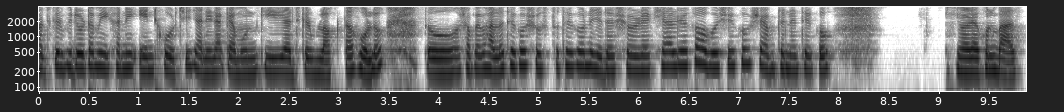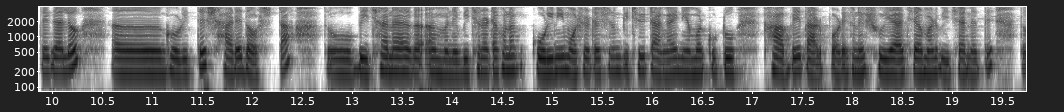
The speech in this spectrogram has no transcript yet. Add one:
আজকের ভিডিওটা আমি এখানে এন্ড করছি। জানি না কেমন কি আজকের ব্লগটা হলো। তো সবাই ভালো থেকো, সুস্থ থেকো, নিজেদের শরীরে খেয়াল রেখো, অবশ্যই খুব সাবধানে থেকো। আর এখন বাজতে গেল ঘড়িতে সাড়ে দশটা। তো বিছানা মানে বিছানাটা এখন করিনি, মশারি টশারি কিছুই টাঙাইনি, আমার কুটু খাবে, তারপর এখানে শুয়ে আছে আমার বিছানাতে। তো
